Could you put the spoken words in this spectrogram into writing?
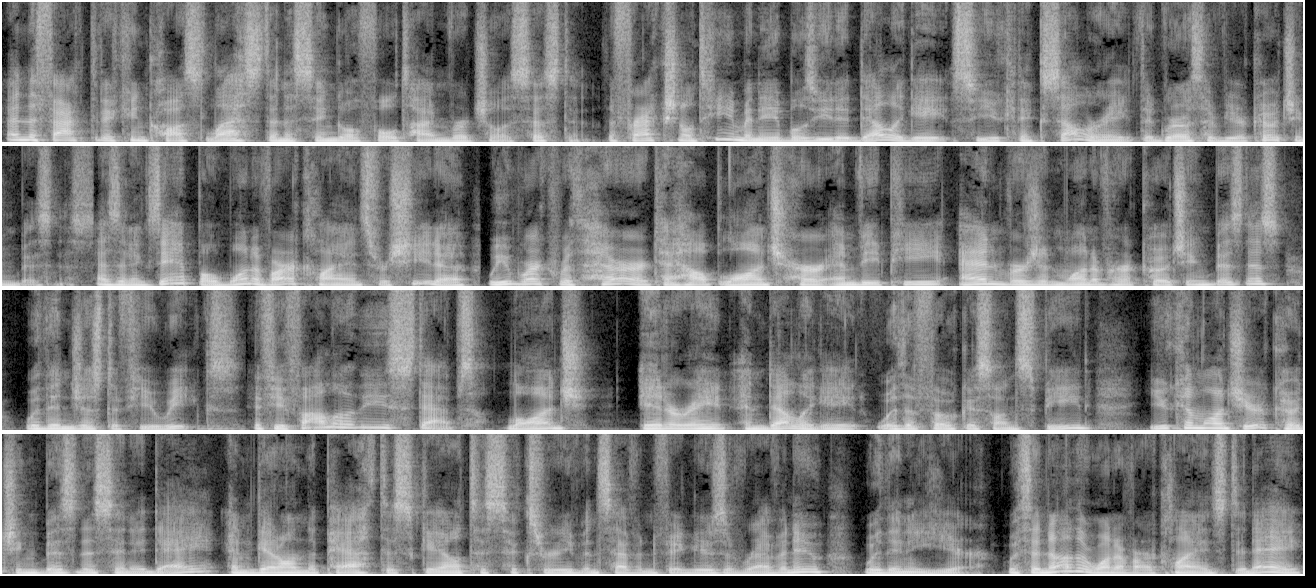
and the fact that it can cost less than a single full time virtual assistant. The fractional team enables you to delegate so you can accelerate the growth of your coaching business. As an example, one of our clients, Rashida, we worked with her to help launch her MVP and version one of her coaching business within just a few weeks. If you follow these steps, launch, iterate, and delegate with a focus on speed, you can launch your coaching business in a day and get on the path to scale to six or even seven figures of revenue within a year. With another one of our clients today,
